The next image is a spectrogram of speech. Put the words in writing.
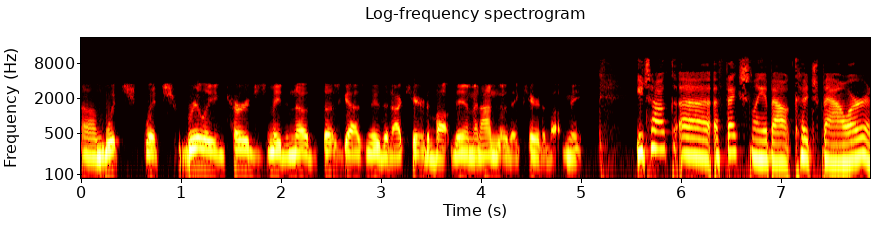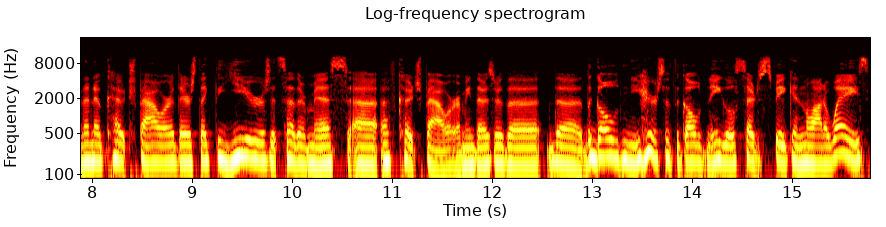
um, which which really encourages me to know that those guys knew that I cared about them, and I know they cared about me. You talk uh, affectionately about Coach Bower, and I know Coach Bower. There's like the years at Southern Miss uh, of Coach Bower. I mean, those are the, the the golden years of the Golden Eagles, so to speak, in a lot of ways.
